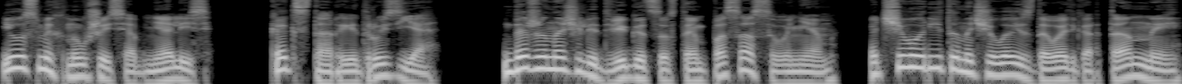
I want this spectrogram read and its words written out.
и, усмехнувшись, обнялись, как старые друзья. Даже начали двигаться в темп посасыванием, отчего Рита начала издавать гортанные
